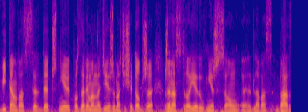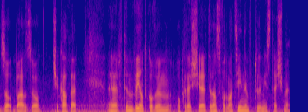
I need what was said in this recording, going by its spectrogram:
Witam Was serdecznie. Pozdrawiam, mam nadzieję, że macie się dobrze, że nastroje również są e, dla Was bardzo, bardzo ciekawe e, w tym wyjątkowym okresie transformacyjnym, w którym jesteśmy.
